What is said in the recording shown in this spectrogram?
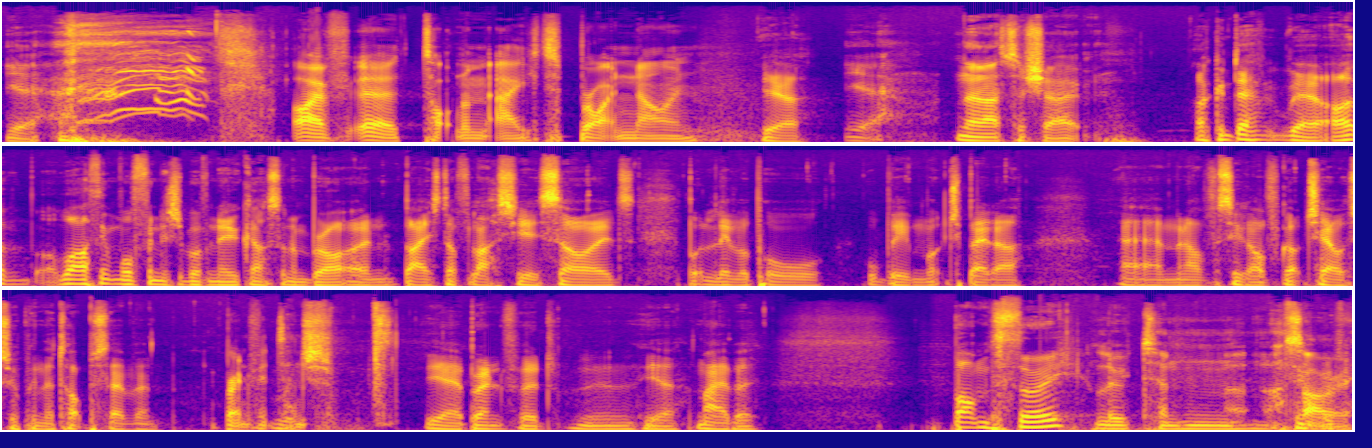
Yeah, I've uh, Tottenham eight, Brighton nine. Yeah. yeah. No, that's a shout. I can definitely. Yeah, I, well, I think we'll finish above Newcastle and Brighton based off last year's sides, but Liverpool will be much better. Um, and obviously, I've got Chelsea up in the top seven. Brentford tenth. Which, yeah, Brentford. Uh, yeah, maybe. Bottom three. Luton. I sorry.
